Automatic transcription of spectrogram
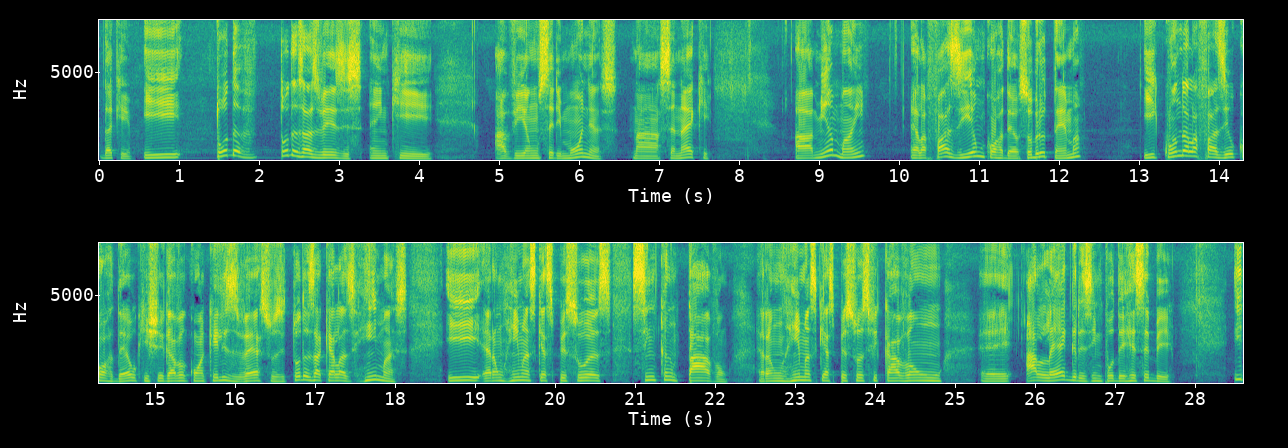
daqui. E toda, todas as vezes em que haviam cerimônias na Senec, a minha mãe, ela fazia um cordel sobre o tema e quando ela fazia o cordel, que chegava com aqueles versos e todas aquelas rimas, e eram rimas que as pessoas se encantavam, eram rimas que as pessoas ficavam é, alegres em poder receber. E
